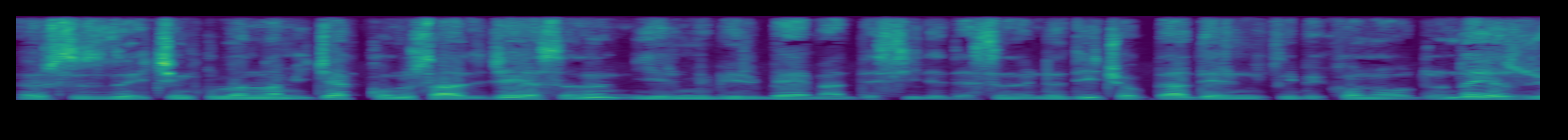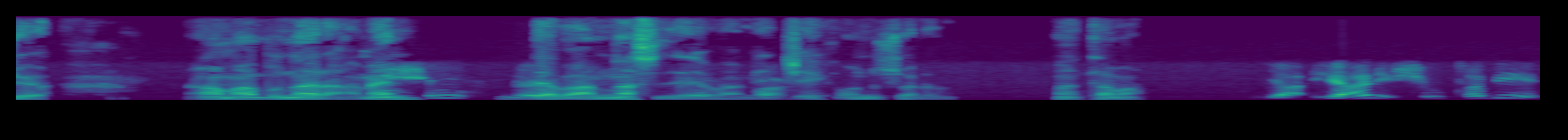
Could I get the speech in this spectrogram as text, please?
hırsızlığı için kullanılamayacak. Konu sadece yasanın 21B maddesiyle de sınırlı değil. Çok daha derinlikli bir konu olduğunu da yazıyor. Ama buna rağmen şimdi, devam evet, nasıl devam evet, edecek onu soralım. Ha, tamam. Ya, yani şimdi tabii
